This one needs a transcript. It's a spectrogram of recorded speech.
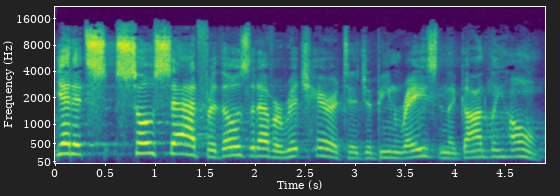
Yet it's so sad for those that have a rich heritage of being raised in a godly home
